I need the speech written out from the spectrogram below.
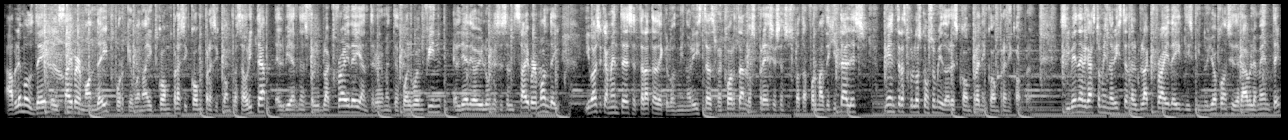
Hablemos de el Cyber Monday, porque bueno, hay compras y compras y compras ahorita. El viernes fue el Black Friday, anteriormente fue el Buen Fin. El día de hoy, lunes, es el Cyber Monday. Y básicamente se trata de que los minoristas recortan los precios en sus plataformas digitales, mientras pues, los consumidores compran y compran y compran. Si bien el gasto minorista en el Black Friday disminuyó considerablemente,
